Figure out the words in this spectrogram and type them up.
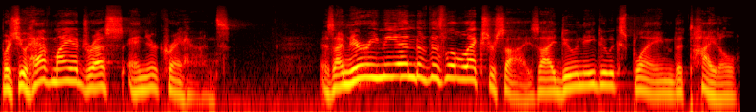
But you have my address and your crayons. As I'm nearing the end of this little exercise, I do need to explain the title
